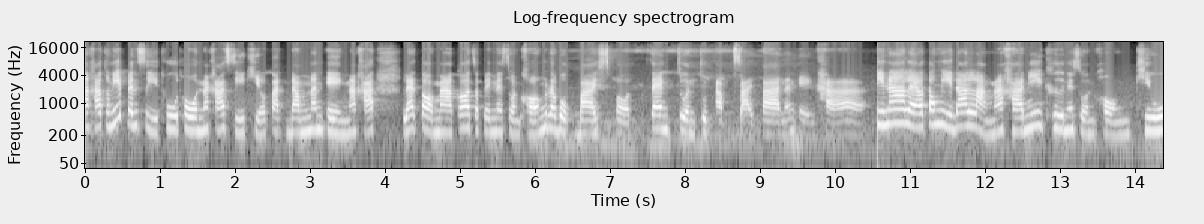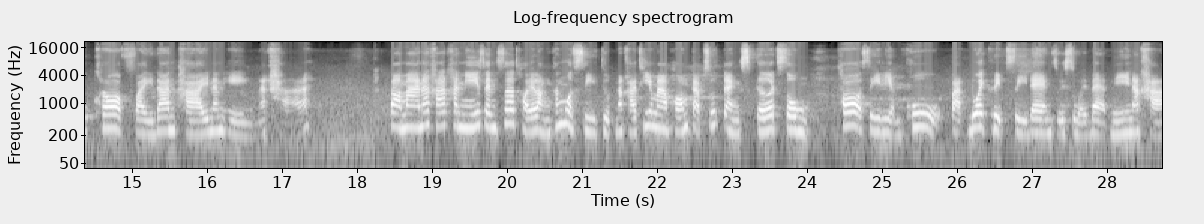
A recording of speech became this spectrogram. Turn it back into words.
นะคะ ตัวนี้เป็นสีทูโทนนะคะ สีเขียวตัดดำนั่นเองนะคะ และต่อมาก็จะเป็นในส่วนของระบบ By Sport แจ้งจวนจุดอับสายตานั่นเองค่ะ มีหน้าแล้วต้องมีด้านหลังนะคะ นี่คือในส่วนของคิ้วครอบไฟด้านท้ายนั่นเองนะคะต่อมานะคะคันนี้เซ็นเซอร์ถอยหลังทั้งหมด 4 จุดนะคะ ที่มาพร้อมกับชุดแต่งสเกิร์ตทรง ท่อสี่เหลี่ยมคู่ปัดด้วยคลิปสีแดงสวยๆแบบนี้นะคะ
